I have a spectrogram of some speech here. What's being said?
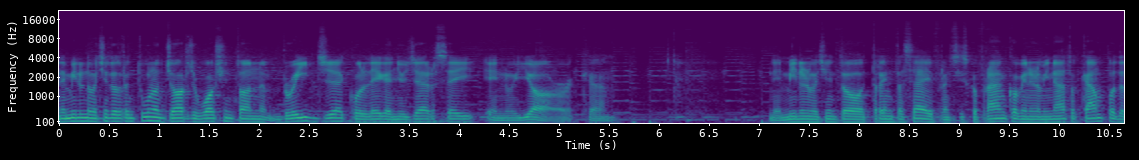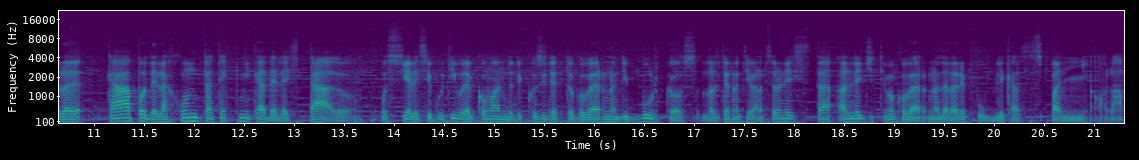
Nel 1931 George Washington Bridge collega New Jersey e New York. Nel 1936 Francisco Franco viene nominato della, capo della Junta Tecnica dell'Estado, ossia l'esecutivo del comando del cosiddetto governo di Burgos, l'alternativa nazionalista al legittimo governo della Repubblica Spagnola.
